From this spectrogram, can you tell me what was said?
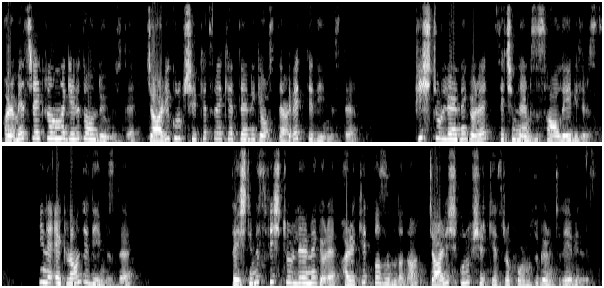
Parametre ekranına geri döndüğümüzde cari grup şirket hareketlerini göster evet dediğimizde fiş türlerine göre seçimlerimizi sağlayabiliriz. Yine ekran dediğimizde Seçtiğimiz fiş türlerine göre hareket bazında da cari grup şirket raporumuzu görüntüleyebiliriz.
